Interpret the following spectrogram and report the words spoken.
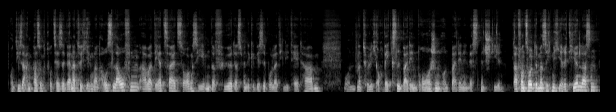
Und diese Anpassungsprozesse werden natürlich irgendwann auslaufen, aber derzeit sorgen sie eben dafür, dass wir eine gewisse Volatilität haben und natürlich auch Wechsel bei den Branchen und bei den Investmentstilen. Davon sollte man sich nicht irritieren lassen.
